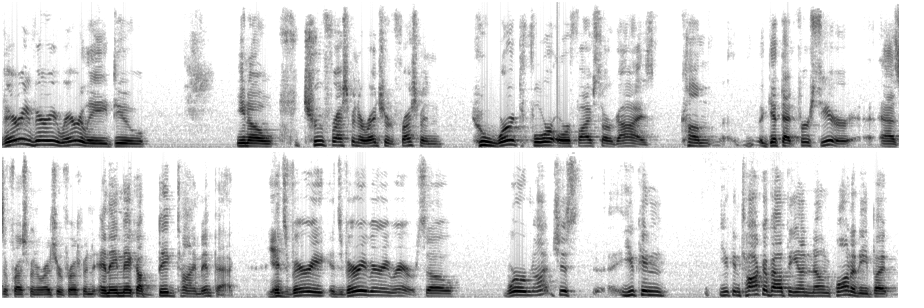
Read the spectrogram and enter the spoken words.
very, very rarely do, you know, f- true freshmen or redshirt freshmen who weren't four or five star guys come get that first year as a freshman or redshirt freshman and they make a big time impact. Yeah. It's very, it's very, very rare. So we're not just, you can, you can talk about the unknown quantity, but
